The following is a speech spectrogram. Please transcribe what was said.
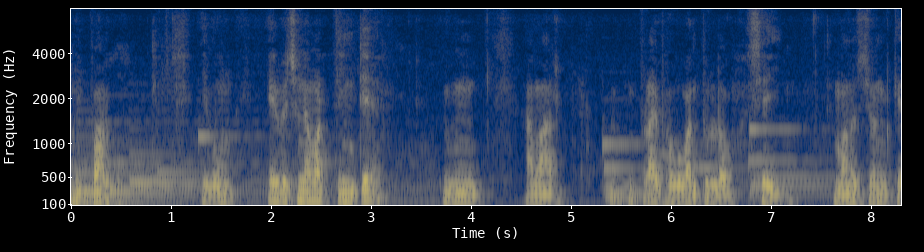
আমি পারব। এবং এর পেছনে আমার তিনটে আমার প্রায় ভগবান তুল্য সেই মানুষজনকে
